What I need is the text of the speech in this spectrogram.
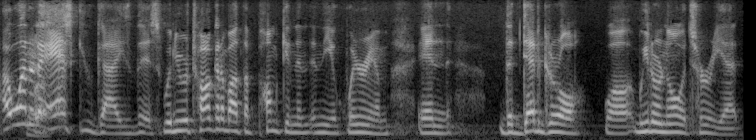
I wanted Well- to ask you guys this when you were talking about the pumpkin in, in the aquarium and the dead girl. Well, we don't know it's her yet,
